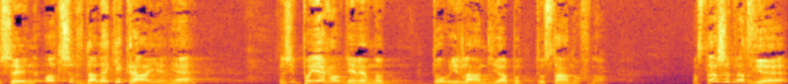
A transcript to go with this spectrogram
syn odszedł w dalekie kraje, nie? Znaczy pojechał, nie wiem, no, do Irlandii albo do Stanów, no. A starszy brat wie,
